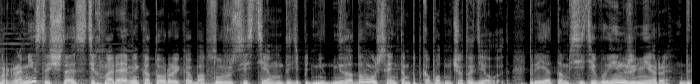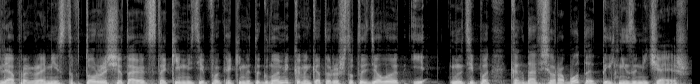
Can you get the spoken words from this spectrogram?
программисты считаются технарями, которые как бы обслуживают систему. Ты типа не, не задумываешься, они там под капотом что-то делают. При этом сетевые инженеры для программистов тоже считаются такими типа какими-то гномиками, которые что-то делают. И, ну типа, когда все работает, ты их не замечаешь.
